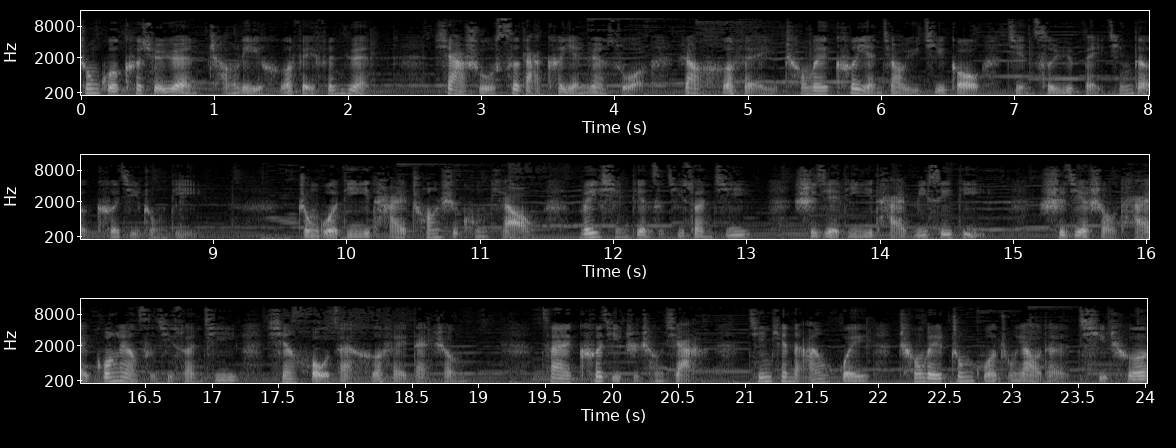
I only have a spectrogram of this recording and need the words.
中国科学院成立合肥分院，下属四大科研院所，让合肥成为科研教育机构仅次于北京的科技重地。中国第一台窗式空调、微型电子计算机，世界第一台 VCD，世界首台光量子计算机，先后在合肥诞生。在科技支撑下，今天的安徽成为中国重要的汽车、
